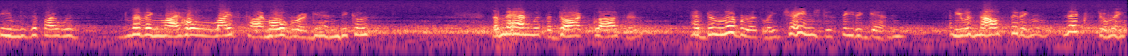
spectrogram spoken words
seemed as if I was living my whole lifetime over again because the man with the dark glasses had deliberately changed his seat again, and he was now sitting next to me.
